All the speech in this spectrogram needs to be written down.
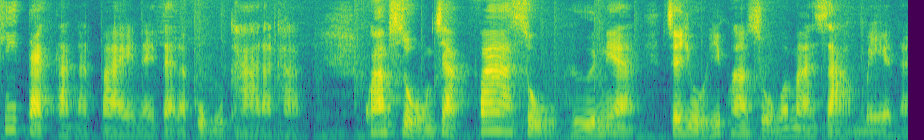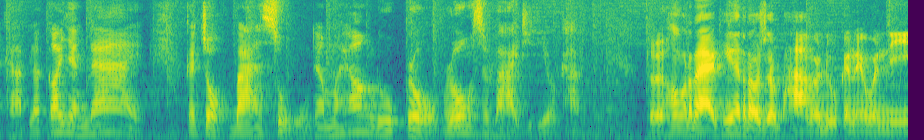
ที่แตกต่างกันไปในแต่ละกลุ่มลูกค้านะครับ ความสูงจากฝ้าสู่พื้นเนี่ยจะอยู่ที่ความสูงประมาณ 3 เมตรนะครับ แล้วก็ยังได้กระจกบานสูงทำให้ห้องดูโปร่งโล่งสบายทีเดียวครับ โดยห้องแรกที่เราจะพามาดูกันในวันนี้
